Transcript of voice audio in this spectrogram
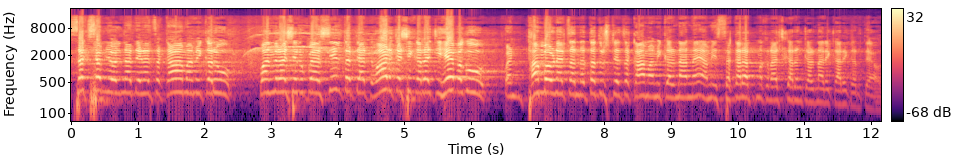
सक्षम योजना देण्याचं काम आम्ही करू. पंधराशे रुपये असतील तर त्यात वाढ कशी करायची हे बघू पण थांबवण्याचं नतदृष्टीचं काम आम्ही करणार नाही. आम्ही सकारात्मक राजकारण करणारे कार्यकर्ते आहोत.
